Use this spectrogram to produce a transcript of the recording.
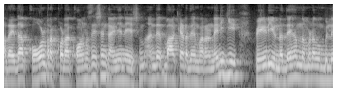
അതായത് ആ കോൾ റെക്കോർഡ് ആ കോൺവെർസേഷൻ കഴിഞ്ഞതിന് ശേഷം അതിന്റെ ബാക്കിയായിട്ട് അദ്ദേഹം പറയുന്നുണ്ട് എനിക്ക് പേടിയുണ്ട്. അദ്ദേഹം നമ്മുടെ മുമ്പിൽ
